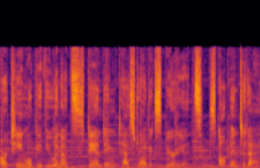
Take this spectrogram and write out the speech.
Our team will give you an outstanding test drive experience. Stop in today.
